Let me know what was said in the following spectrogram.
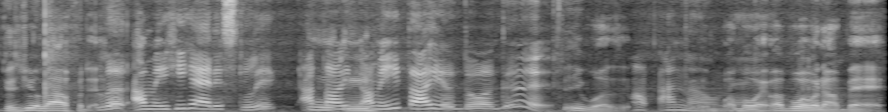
Because you allowed for that. Look, I mean, he had it slick. I thought. He, I mean, he thought he was doing good. He wasn't. I, I know. my man. boy. My boy went out bad.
